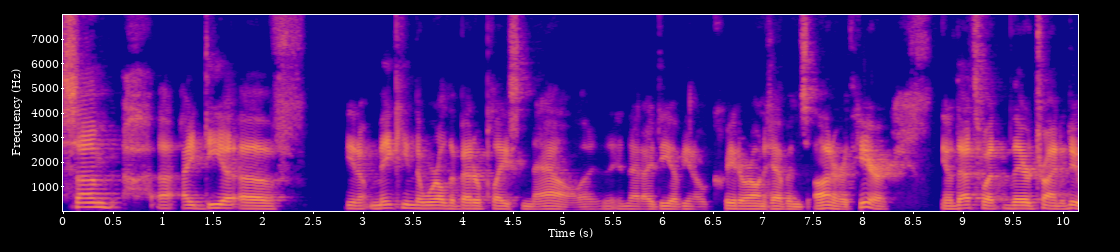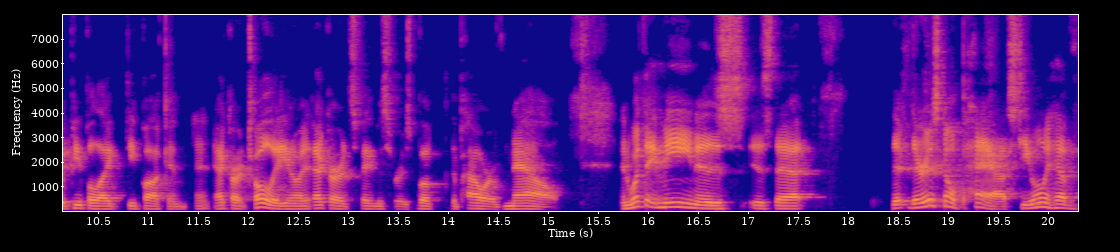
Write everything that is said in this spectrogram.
some uh, idea of you know making the world a better place now in that idea of you know create our own heavens on earth here you know that's what they're trying to do people like deepak and, and eckhart tolle you know eckhart's famous for his book the power of now and what they mean is is that there, there is no past. You only have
